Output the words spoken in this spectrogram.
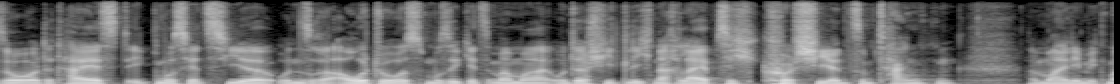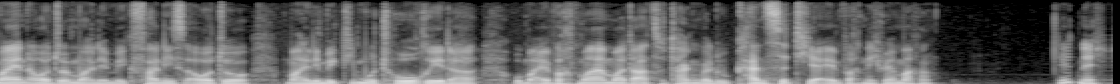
so, das heißt, ich muss jetzt hier unsere Autos, muss ich jetzt immer mal unterschiedlich nach Leipzig kurschieren zum Tanken. Mal nehme ich mein Auto, mal nehme ich Fannys Auto, mal nehme ich die Motorräder, um einfach mal, mal da zu tanken, weil du kannst das hier einfach nicht mehr machen. Geht nicht.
